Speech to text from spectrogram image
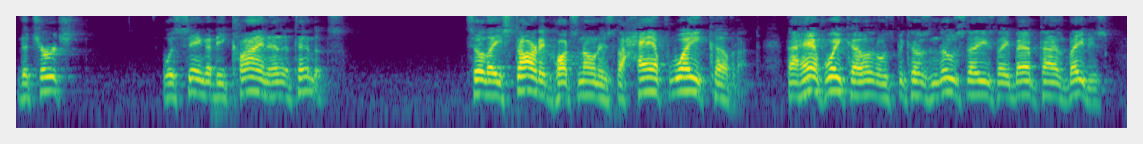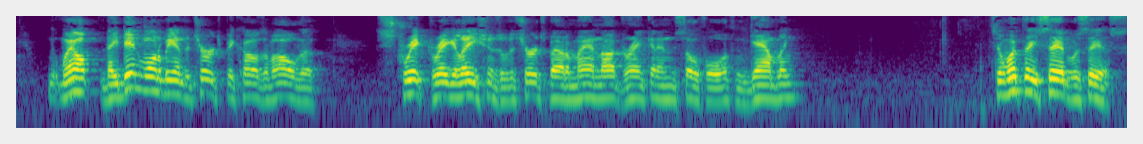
the church was seeing a decline in attendance. So they started what's known as the halfway covenant. The halfway covenant was because in those days they baptized babies. Well, they didn't want to be in the church because of all the strict regulations of the church about a man not drinking and so forth and gambling. So what they said was this.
